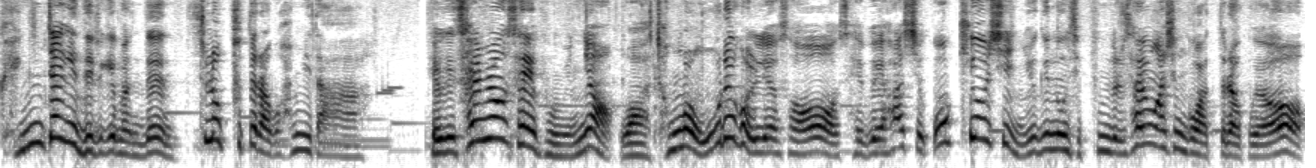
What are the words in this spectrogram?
굉장히 느리게 만든 슬로푸드라고 합니다 여기 설명서에 보면요 와 정말 오래 걸려서 재배하시고 키우신 유기농 제품들을 사용하신 것 같더라고요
